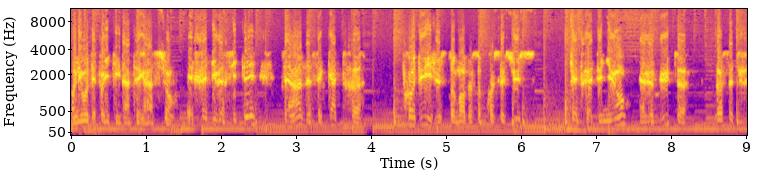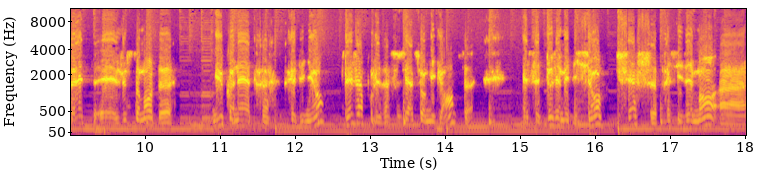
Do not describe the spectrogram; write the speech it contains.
au niveau des politiques d'intégration. Et cette diversité, c'est un de ces quatre produits justement de ce processus qu'est Trait d'Union. Et le but de cette fête est justement de mieux connaître Trait d'Union, déjà pour les associations migrantes. Et cette deuxième édition cherche précisément à,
